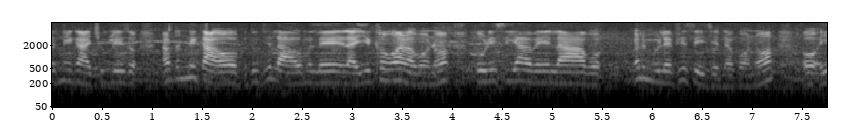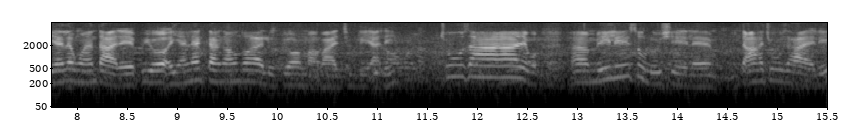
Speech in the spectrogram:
တစ်နှစ်ကချူလေးဆိုနောက်တစ်နှစ်ကရောဘယ်သူဖြစ်လာအောင်မလဲဒါရေခုံရတာပေါ့နော်ကိုရီစီရပဲလားပေါ့အဲ့လိုမျိုးလည်းဖြစ်စေချင်တယ်ပေါ့နော်ဟိုအရန်လည်းဝမ်းသာတယ်ပြီးတော့အရန်လည်းကံကောင်းသွားတယ်လို့ပြောရမှာပါဂျူလီယာလေ စူးစားတယ်ပေါ့အမေးလေးဆိုလို့ရှိရင်လည်းတအားစူးစားတယ်လေ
